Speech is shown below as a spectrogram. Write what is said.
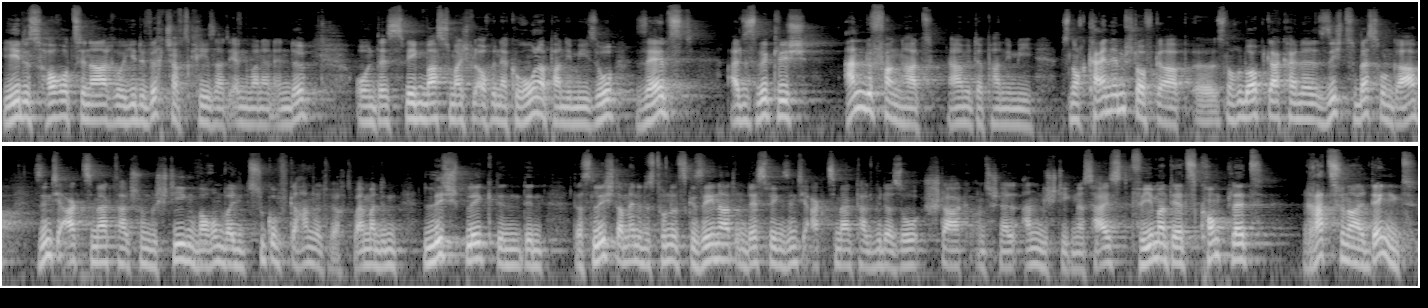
jedes Horrorszenario, jede Wirtschaftskrise hat irgendwann ein Ende. Und deswegen war es zum Beispiel auch in der Corona-Pandemie so, selbst als es wirklich angefangen hat ja, mit der Pandemie, es noch keinen Impfstoff gab, äh, es noch überhaupt gar keine Sicht zur Besserung gab, sind die Aktienmärkte halt schon gestiegen. Warum? Weil die Zukunft gehandelt wird, weil man den Lichtblick, den, den, das Licht am Ende des Tunnels gesehen hat und deswegen sind die Aktienmärkte halt wieder so stark und schnell angestiegen. Das heißt, für jemand, der jetzt komplett rational denkt,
